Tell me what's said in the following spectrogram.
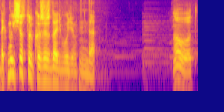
Так мы еще столько же ждать будем. Да. Ну вот.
